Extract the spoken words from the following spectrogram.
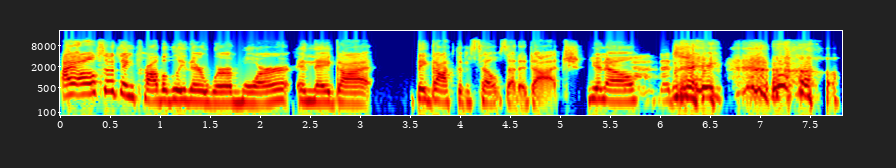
I also think probably there were more and they got they got themselves at a dodge, you know? yeah,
